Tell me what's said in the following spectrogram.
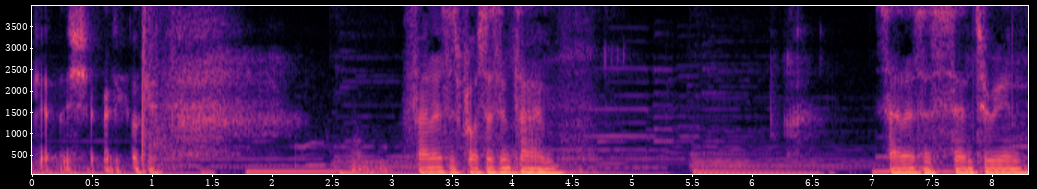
get this shit ready. Okay. Silence is processing time. Silence is centering.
